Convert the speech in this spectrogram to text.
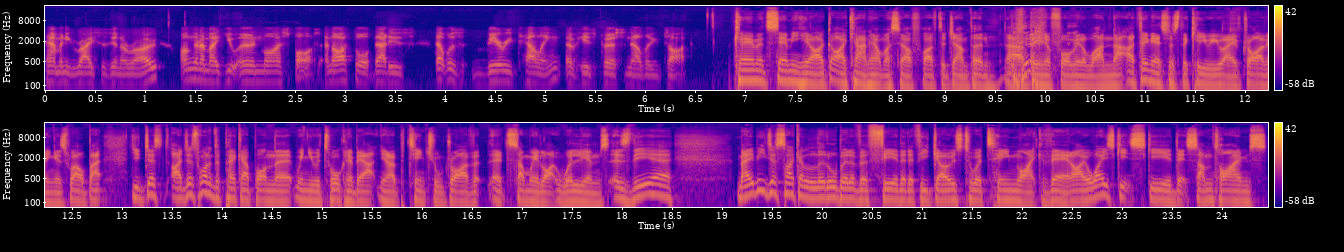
how many races in a row. I'm going to make you earn my spot. And I thought that is that was very telling of his personality type. Cam, it's Sammy here. I, I, can't help myself. I have to jump in, uh, being a Formula One. I think that's just the Kiwi way of driving as well. But you just, I just wanted to pick up on the when you were talking about, you know, potential drive at, at somewhere like Williams. Is there maybe just like a little bit of a fear that if he goes to a team like that, I always get scared that sometimes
